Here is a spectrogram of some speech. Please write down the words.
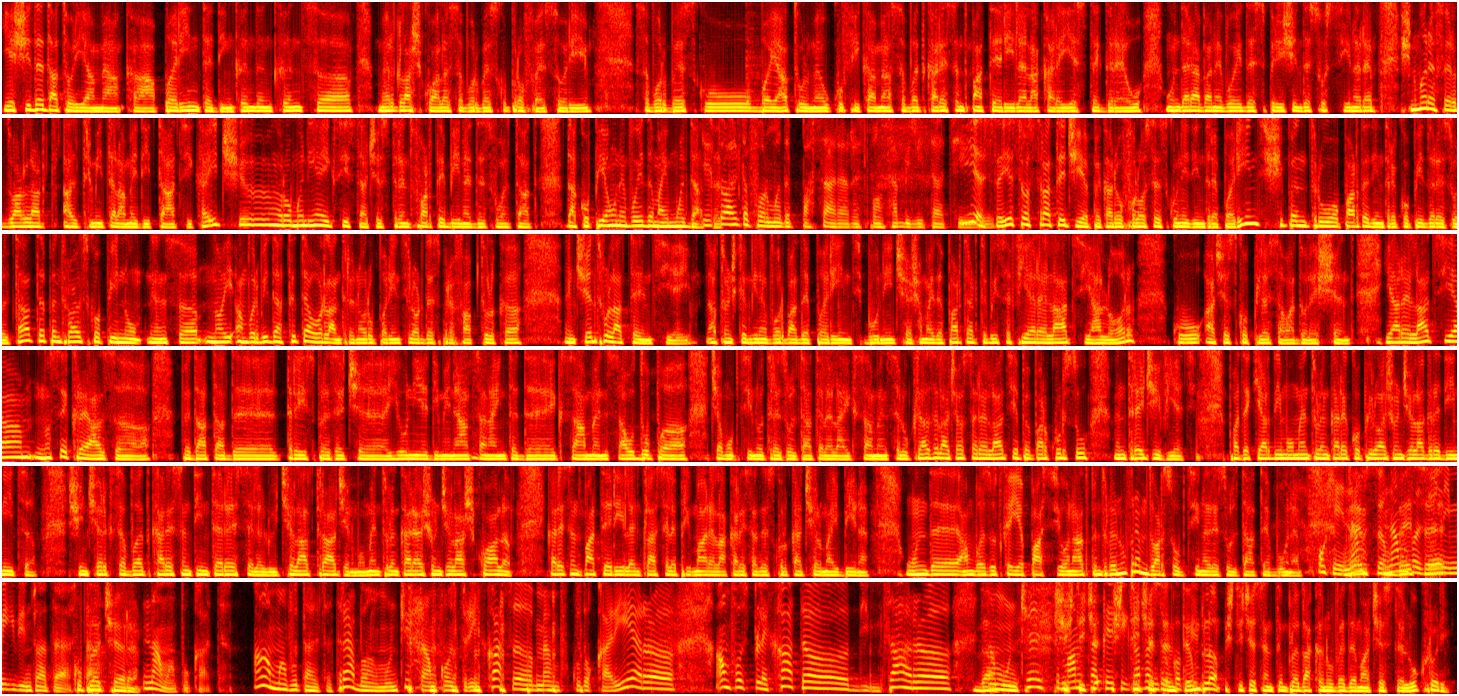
E și de datoria mea ca părinte din când în când să merg la școală, să vorbesc cu profesorii, să vorbesc cu băiatul meu, cu fica mea, să văd care sunt materiile la care este greu, unde are avea nevoie de sprijin, de susținere. Și nu mă refer doar la al trimite la meditații, că aici în România există acest trend foarte bine dezvoltat, dar copiii au nevoie de mai mult de atât. Este o altă formă de pasare a responsabilității. Este, este o strategie pe care o folosesc unii dintre părinți și pentru o parte dintre copii de rezultate, pentru alți copii nu. Însă noi am vorbit de atâtea ori la antrenorul părinților despre faptul că în centrul atenției, atunci când vine vorba de părinți, bunici și așa mai departe, ar trebui să fie relația lor cu acest copil sau adolescent. Iar relația nu se creează pe data de 13 iunie dimineața înainte de examen sau după ce am obținut rezultatele la examen. Se lucrează la această relație pe parcursul întregii vieți. Poate chiar din momentul în care copilul ajunge la grădiniță și încerc să văd care sunt interesele lui, ce l atrage în momentul în care ajunge la școală, care sunt materiile în clasele primare la care s-a descurcat cel mai bine, unde am văzut că e pasionat, pentru că nu vrem doar să obțină rezultate bune. Ok, vrem n-am, să n-am învețe văzut nimic din toate astea. cu plăcere. N-am apucat. Am avut altă treabă, am muncit, am construit casă, mi-am făcut o carieră, am fost plecată din țară da. să muncesc, și m-am știi ce, sacrificat știi ce pentru se copil. întâmplă? Știi ce se întâmplă dacă nu vedem aceste lucruri?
